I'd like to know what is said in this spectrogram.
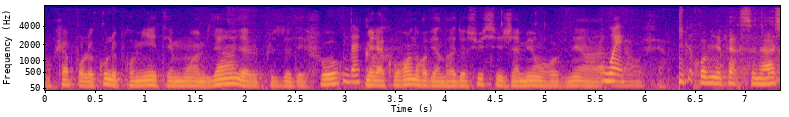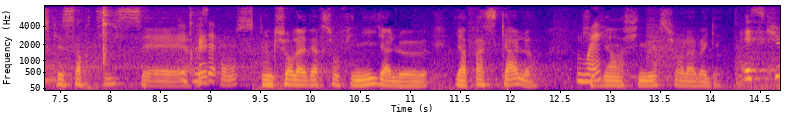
Donc là, pour le coup, le premier était moins bien, il y avait plus de défauts. D'accord. Mais la couronne reviendrait dessus si jamais on revenait à, la refaire. Le premier personnage qui est sorti, c'est avez- Réponse. Donc sur la version finie, il y a, le, il y a Pascal qui Ouais. vient finir sur la baguette. Est-ce que,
